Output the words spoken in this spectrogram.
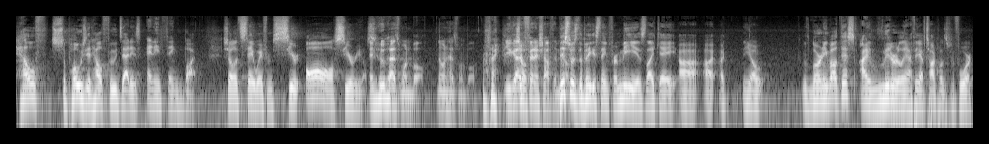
health, supposed health foods that is anything but. So let's stay away from cere- all cereals. And who has one bowl? No one has one bowl. Right. You got to So finish off the. This was the biggest thing for me is like a, uh, a, a you know, learning about this. I literally, I think I've talked about this before.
